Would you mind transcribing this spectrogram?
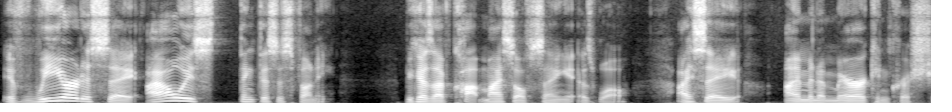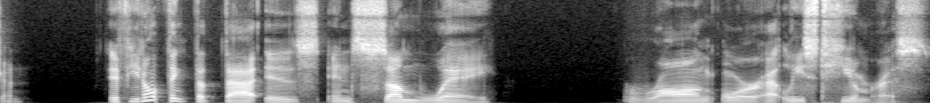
If we are to say, I always think this is funny because I've caught myself saying it as well. I say, I'm an American Christian. If you don't think that that is in some way wrong or at least humorous,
